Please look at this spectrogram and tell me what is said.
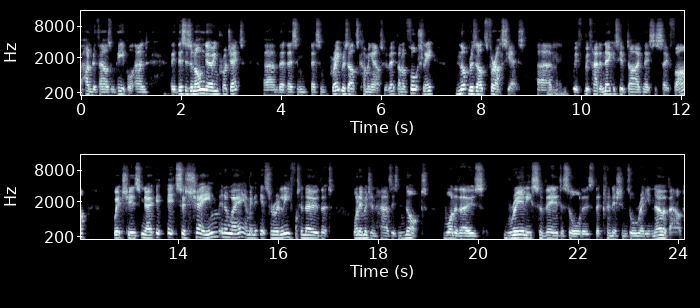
100,000 people. And this is an ongoing project. Um, there's some there's some great results coming out of it, but unfortunately, not results for us yet. Um, okay. We've we've had a negative diagnosis so far, which is you know it, it's a shame in a way. I mean, it's a relief to know that what Imogen has is not one of those really severe disorders that clinicians already know about.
